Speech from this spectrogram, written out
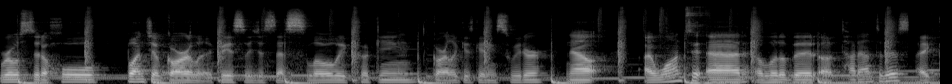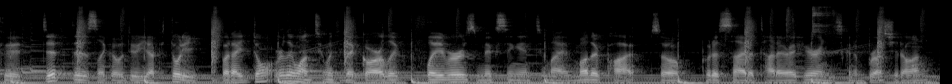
roasted a whole bunch of garlic. Basically just that slowly cooking, garlic is getting sweeter. Now, I want to add a little bit of tare to this. I could dip this like I would do yakitori, but I don't really want too much of that garlic flavors mixing into my mother pot. So put aside a tare right here and just gonna brush it on.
